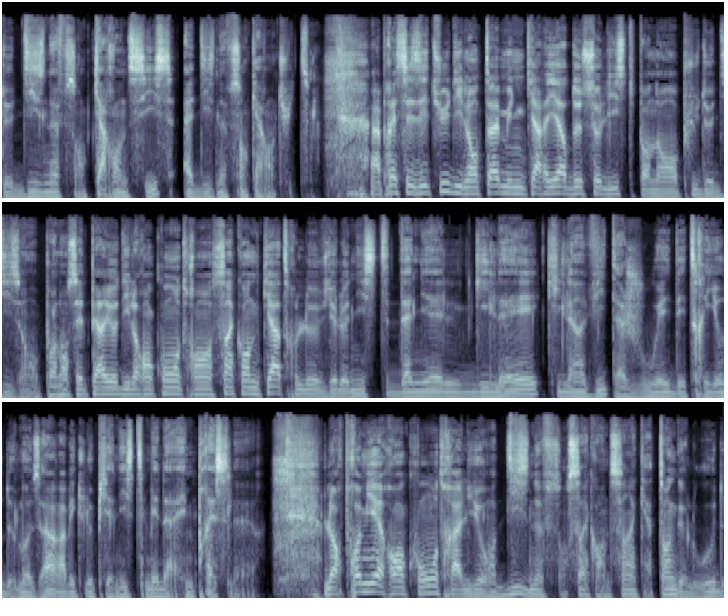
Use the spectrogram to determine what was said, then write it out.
de 1946 à 1948. Après ses études, il entame une carrière de soliste pendant plus de dix ans. Pendant cette période, il rencontre en 54 le violoniste Daniel Guillet qui l'invite à jouer des trios de Mozart avec le pianiste Menahem Pressler. Leur première rencontre a lieu en 1955 à Tanglewood,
